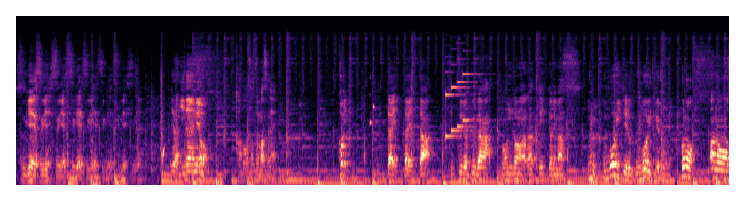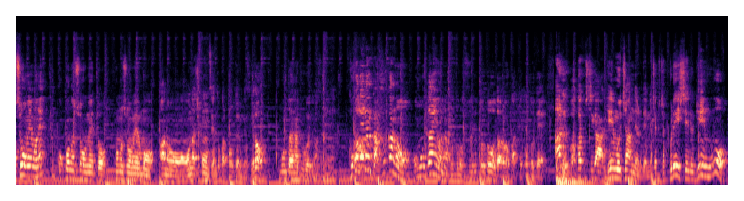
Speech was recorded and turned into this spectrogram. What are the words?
すげえすげえすげえすげえすげえすげえすげえすげえ。では2台目を稼働させますね。来い。いったいったいった出力がどんどん上がっていっております。うん動いてる動いてる。このあの照明もねここの照明とこの照明もあの同じコンセントから撮ってるんですけど問題なく動いてますねここでなんか負荷の重たいようなことをするとどうだろうかってことである私がゲームチャンネルでめちゃくちゃプレイしているゲームを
